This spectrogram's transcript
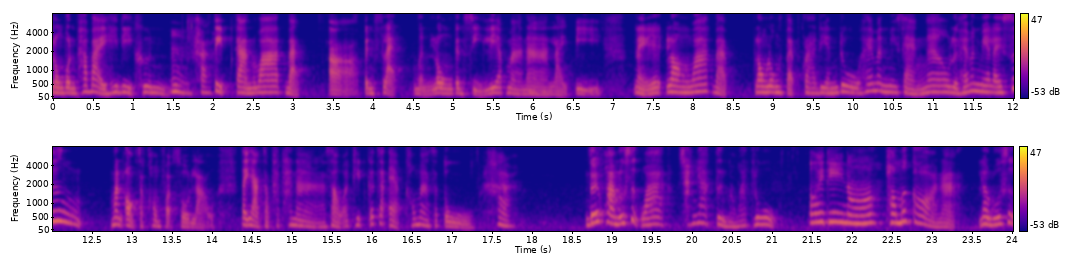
ลงบนผ้าใบให้ดีขึ้นอืมค่ะติดการวาดแบบอ่าเป็นแฟลตเหมือนลงเป็นสีเรียบมานานหลายปี ไหนลองวาดแบบลองลงแบบกราเดียนดู ให้มันมีแสงเงา หรือให้มันมีอะไรซึ่ง มันออกจากคอมฟอร์ทโซนเรา แต่อยากจะพัฒนาเสาร์อาทิตย์ก็จะแอบเข้ามาสตูค่ะ ด้วยความรู้สึกว่าฉันอยากตื่นมาวาดรูปเอ้ยดีเนาะเพอเมื่อก่อนอะเรารู้สึก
